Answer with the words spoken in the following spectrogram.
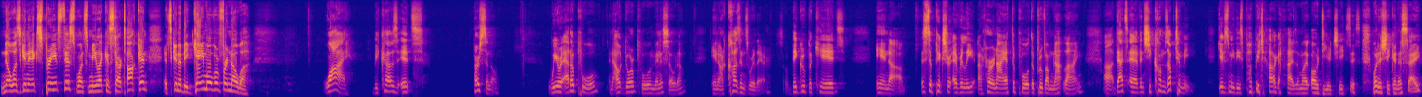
Noah's gonna experience this once Mila can start talking. It's gonna be game over for Noah. Why? Because it's personal. We were at a pool, an outdoor pool in Minnesota, and our cousins were there. So, big group of kids. And uh, this is a picture Everly, uh, her and I at the pool to prove I'm not lying. Uh, that's Ev, and she comes up to me, gives me these puppy dog eyes. I'm like, oh dear Jesus, what is she gonna say?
